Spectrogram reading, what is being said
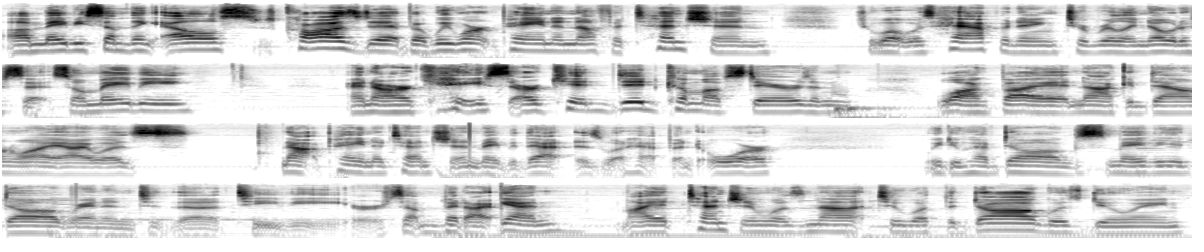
uh, maybe something else caused it, but we weren't paying enough attention to what was happening to really notice it. So maybe in our case, our kid did come upstairs and walk by it, knock it down while I was not paying attention. Maybe that is what happened. Or we do have dogs. Maybe a dog ran into the TV or something. But I, again, my attention was not to what the dog was doing,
